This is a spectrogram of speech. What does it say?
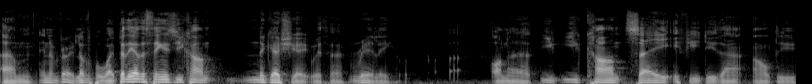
um, in a very lovable way. But the other thing is you can't negotiate with her really on a you you can't say if you do that I'll do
